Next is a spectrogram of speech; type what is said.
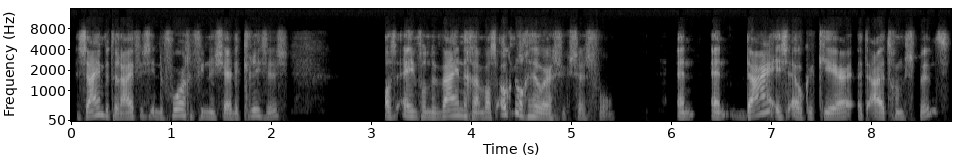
zijn bedrijf is in de vorige financiële crisis als een van de weinigen was ook nog heel erg succesvol. En, en daar is elke keer het uitgangspunt.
